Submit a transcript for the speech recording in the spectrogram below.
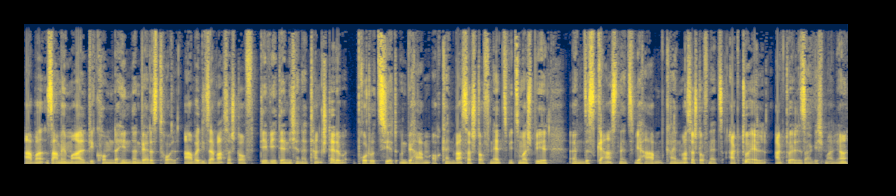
Aber sagen wir mal, wir kommen dahin, dann wäre das toll. Aber dieser Wasserstoff, der wird ja nicht an der Tankstelle produziert und wir haben auch kein Wasserstoffnetz, wie zum Beispiel ähm, das Gasnetz. Wir haben kein Wasserstoffnetz. Aktuell, aktuell sage ich mal, ja.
